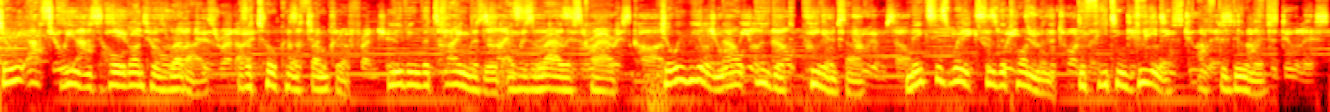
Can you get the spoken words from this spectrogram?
Joey asked Joey Yugi to hold Yugi on to to his Red on Eyes as a token as of a token of friendship, friendship, leaving the leaving Time the Wizard Time as his Wizard rarest as card. card. Joey Wheeler, Joey now Wheeler, eager now to prove eager to himself, prove himself, makes his way makes through his the through tournament, the tournament, defeating duelist after duelist duelist. after duelist.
